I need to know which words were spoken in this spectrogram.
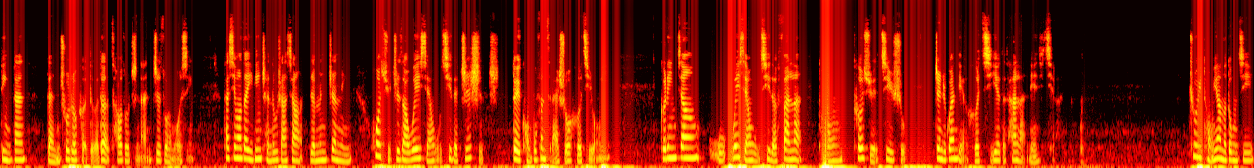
订单等触手可得的操作指南制作了模型。他希望在一定程度上向人们证明，获取制造危险武器的知识对恐怖分子来说何其容易。格林将武危险武器的泛滥同科学技术、政治观点和企业的贪婪联系起来。出于同样的动机，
